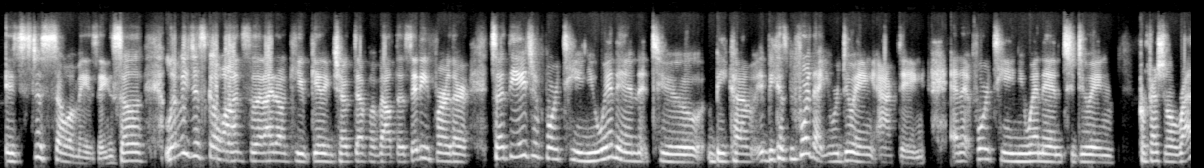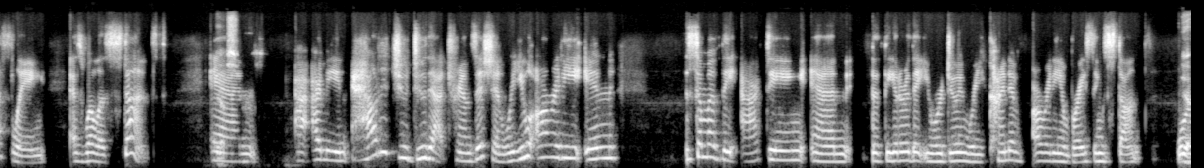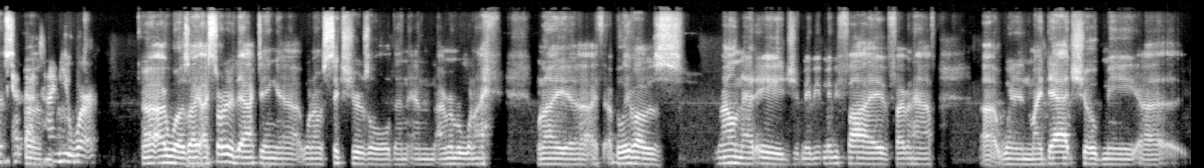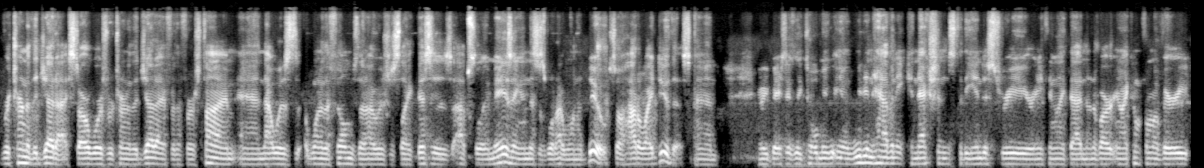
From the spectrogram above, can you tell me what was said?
it's just so amazing. So let me just go on so that I don't keep getting choked up about this any further. So at the age of 14, you went in to become, because before that you were doing acting. And at 14, you went into doing professional wrestling as well as stunts. And yes. I, I mean, how did you do that transition? Were you already in some of the acting and the theater that you were doing? Were you kind of already embracing stunts? Work yes, at that um, time you were? I was. I, I started acting uh, when I was six years old, and, and I remember when I, when I, uh, I, I, believe I was around that age, maybe maybe five, five and a half, uh, when my dad showed me uh, Return of the Jedi, Star Wars Return of the Jedi for the first time, and that was one of the films that I was just like, this is absolutely amazing, and this is what I want to do. So how do I do this? And he basically told me, you know, we didn't have any connections to the industry or anything like that. None of our, you know, I come from a very,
